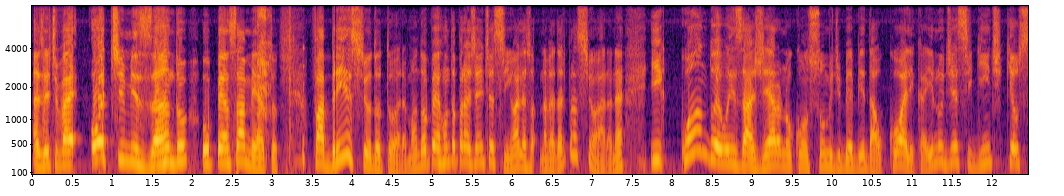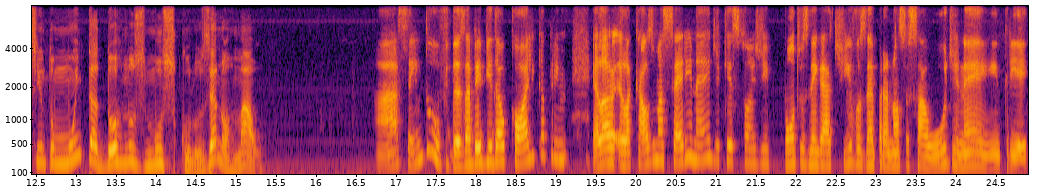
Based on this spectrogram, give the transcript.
A gente vai otimizando o pensamento. Fabrício, doutora, mandou pergunta pra gente assim: olha só, na verdade pra senhora, né? E quando eu exagero no consumo de bebida alcoólica e no dia seguinte que eu sinto muita dor nos músculos, é normal? Ah, sem dúvidas. A bebida alcoólica, ela, ela causa uma série, né, de questões de pontos negativos, né, para nossa saúde, né, entre,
